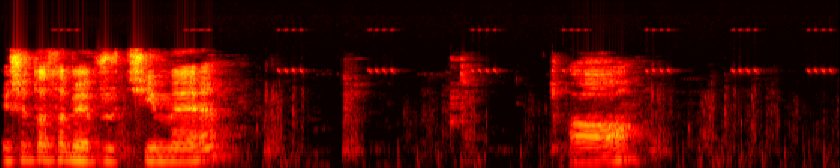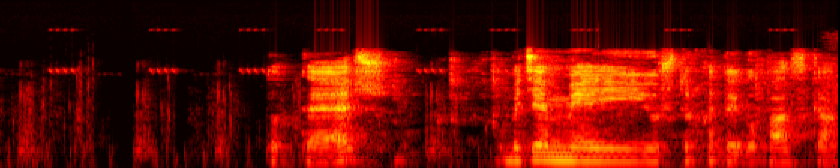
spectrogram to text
Jeszcze to sobie wrzucimy. O. To też. Będziemy mieli już trochę tego paska.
